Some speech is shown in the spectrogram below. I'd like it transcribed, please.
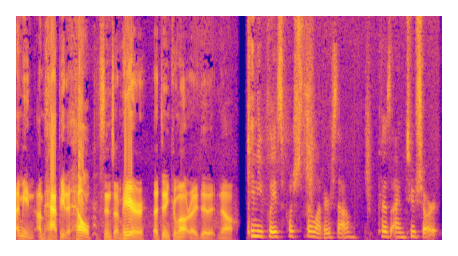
I mean, I'm happy to help since I'm here. That didn't come out right, did it? No. Can you please push the letters down? Because I'm too short.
